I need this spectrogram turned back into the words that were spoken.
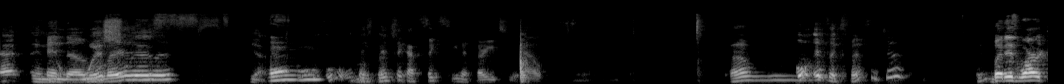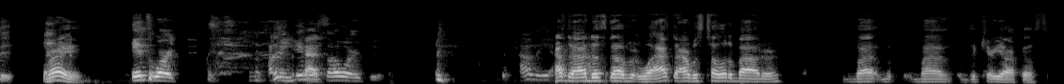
that in, In the the wish wish list. list. Yeah. Ooh, this bitch got 16 and 32 ounce. Um, Oh, it's expensive too. But it's worth it. right. It's worth it. I mean, you it got- is so worth it. I mean, After I discovered, well, after I was told about her by by the Kyracios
